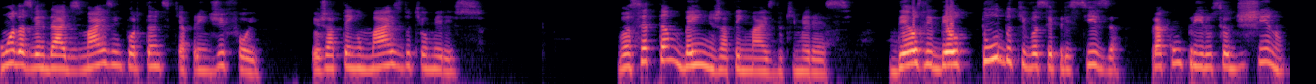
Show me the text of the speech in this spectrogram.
uma das verdades mais importantes que aprendi foi: eu já tenho mais do que eu mereço. Você também já tem mais do que merece. Deus lhe deu tudo o que você precisa para cumprir o seu destino.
